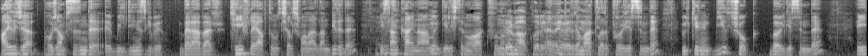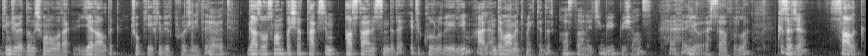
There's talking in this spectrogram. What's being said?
Ayrıca hocam sizin de e, bildiğiniz gibi beraber keyifle yaptığımız çalışmalardan biri de evet. İnsan Kaynağını evet. Geliştirme Vakfı'nın Üreme Hakları evet, evet Üreme evet. Hakları projesinde ülkenin birçok bölgesinde eğitimci ve danışman olarak yer aldık. Çok keyifli bir projeydi. Evet. Gazi Osman Paşa Taksim Hastanesi'nde de etik kurulu üyeliğim halen devam etmektedir. Hastane için büyük bir şans. Yok estağfurullah. Kısaca sağlık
